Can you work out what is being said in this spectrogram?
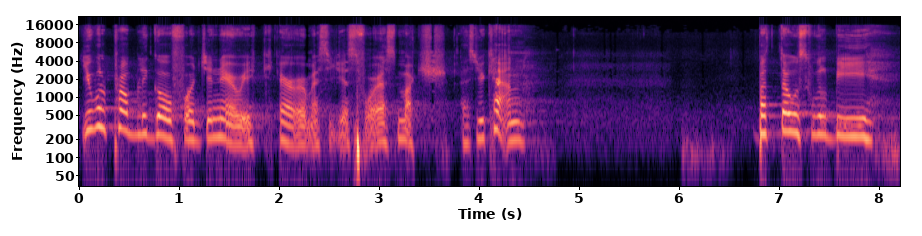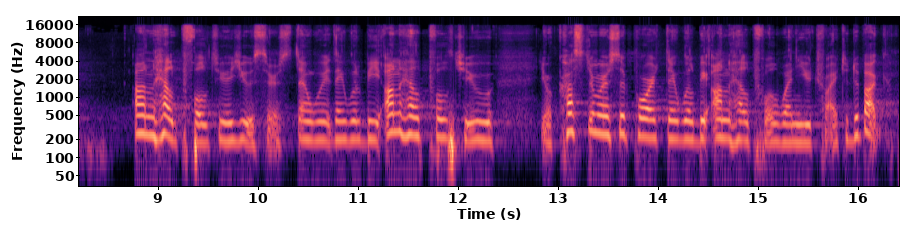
you will probably go for generic error messages for as much as you can. But those will be unhelpful to your users. Then they will be unhelpful to your customer support. They will be unhelpful when you try to debug.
